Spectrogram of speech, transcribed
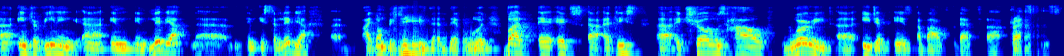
uh, intervening uh, in, in Libya, uh, in eastern Libya. Uh, I don't believe that they would, but it's at least it shows how worried Egypt is about that presence.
